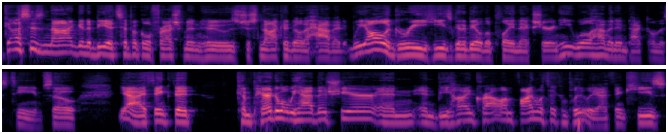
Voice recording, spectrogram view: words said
Gus is not going to be a typical freshman who's just not going to be able to have it. We all agree he's going to be able to play next year, and he will have an impact on this team. So, yeah, I think that compared to what we had this year and and behind Crowl, I'm fine with it completely. I think he's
